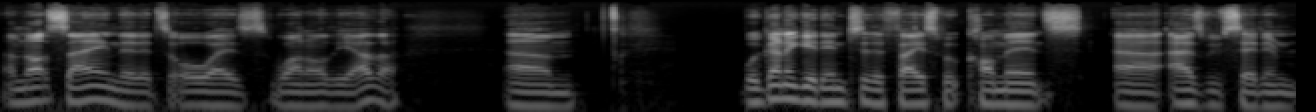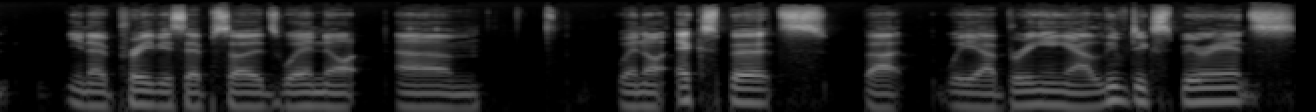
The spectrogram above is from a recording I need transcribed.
I'm not saying that it's always one or the other. Um, we're going to get into the Facebook comments uh, as we've said in you know previous episodes. We're not um, we're not experts, but we are bringing our lived experience,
